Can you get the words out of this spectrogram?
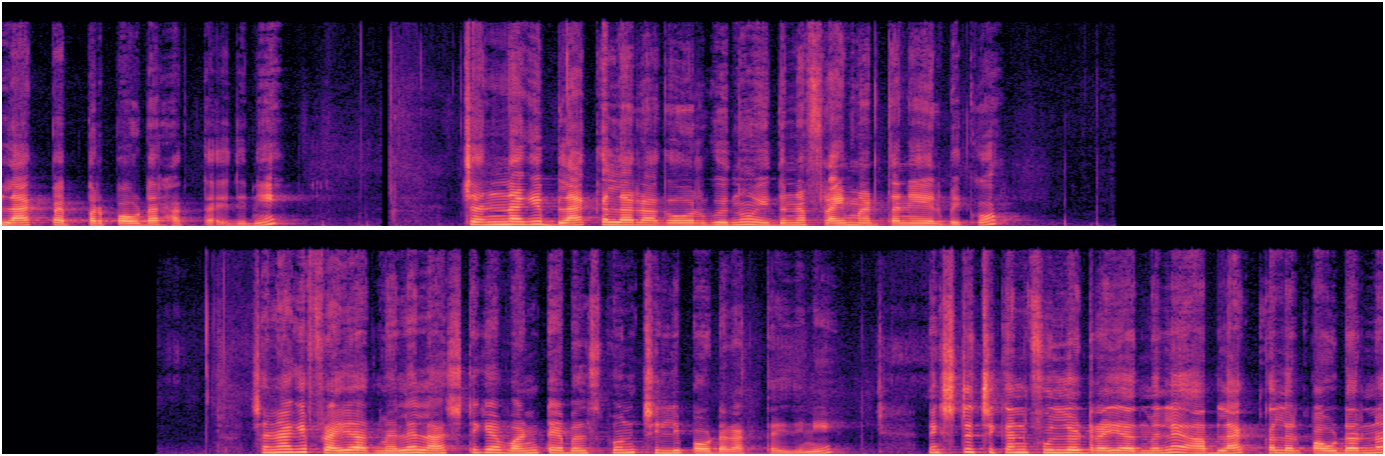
black pepper powder ಹಾಕ್ತಾಯಿದ್ದೀನಿ ಚೆನ್ನಾಗಿ ಬ್ಲ್ಯಾಕ್ ಕಲರ್ ಆಗೋವರೆಗೂ ಇದನ್ನು ಫ್ರೈ ಮಾಡ್ತಾನೇ ಇರಬೇಕು. ಚೆನ್ನಾಗಿ ಫ್ರೈ ಆದಮೇಲೆ ಲಾಸ್ಟಿಗೆ one table spoon chilli powder ಹಾಕ್ತಾಯಿದ್ದೀನಿ ನೆಕ್ಸ್ಟ್ ಚಿಕನ್ ಫುಲ್ಲು ಡ್ರೈ ಆದಮೇಲೆ ಆ ಬ್ಲ್ಯಾಕ್ ಕಲರ್ ಪೌಡರ್ನ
